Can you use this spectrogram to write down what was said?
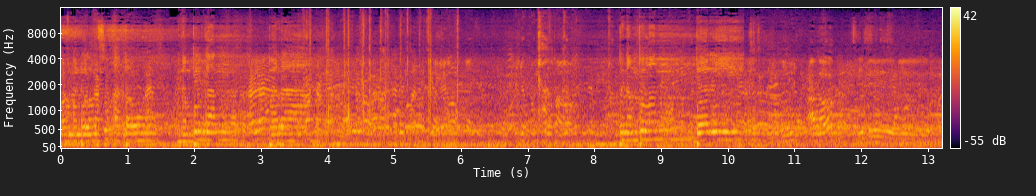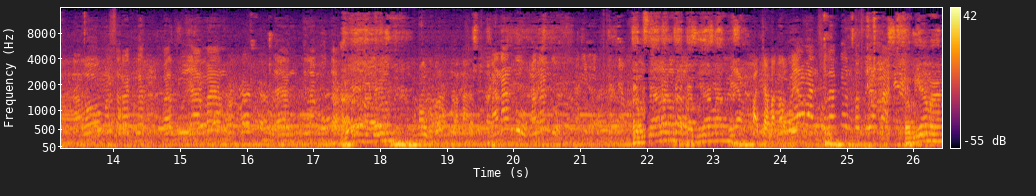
memandu langsung atau menampilkan para penampilan dari Halo. Halo masyarakat Batu Yaman dan Ilamuta. Mananggu, Mananggu. Batu Yaman Pak, Batu Yaman Batu Yaman, silakan Batu Yaman. Batu Yaman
